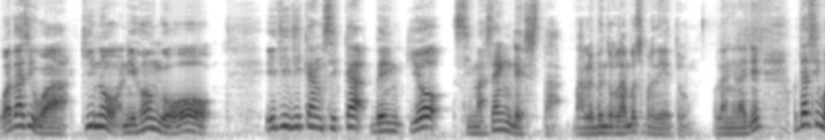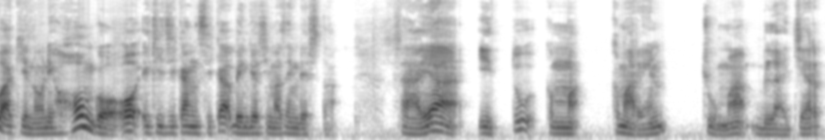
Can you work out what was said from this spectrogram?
watashi wa kino nihongo o ichi jikan shika benkyou shimasen deshita. Kalau bentuk lampu seperti itu. Ulangi lagi. Watashi wa kino nihongo o ichi jikan shika benkyou shimasen deshita. Saya itu kema- kemarin cuma belajar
